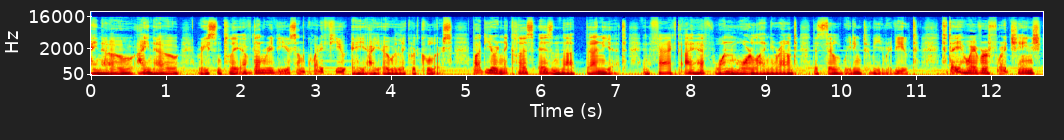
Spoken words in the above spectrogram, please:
I know, I know. Recently, I've done reviews on quite a few AIO liquid coolers, but your Nicolas is not done yet. In fact, I have one more lying around that's still waiting to be reviewed. Today, however, for a change,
